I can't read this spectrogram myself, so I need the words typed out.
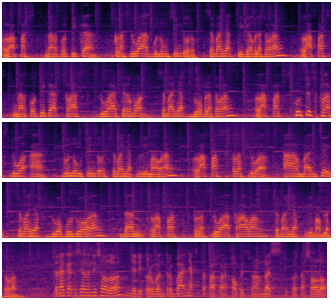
lapas narkotika kelas 2 Gunung Sindur sebanyak 13 orang, lapas narkotika kelas 2 Cirebon sebanyak 12 orang, lapas khusus kelas 2A Gunung Sindur sebanyak 5 orang, lapas kelas 2A Bance sebanyak 22 orang, dan lapas kelas 2A Kerawang sebanyak 15 orang. Tenaga kesehatan di Solo menjadi korban terbanyak terpapar COVID-19 di kota Solo.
